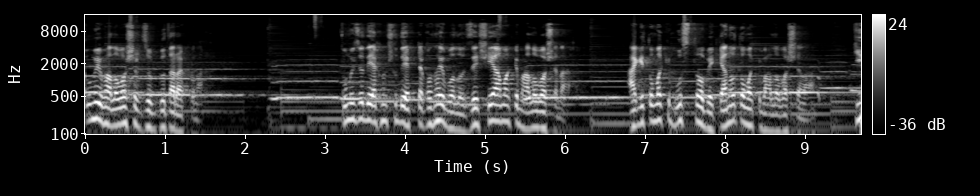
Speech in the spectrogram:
তুমি ভালোবাসার যোগ্যতা রাখো না। তুমি যদি এখন শুধু একটা কথাই বলো যে সে আমাকে ভালোবাসে না, আগে তোমাকে বুঝতে হবে কেন তোমাকে ভালোবাসে না, কি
